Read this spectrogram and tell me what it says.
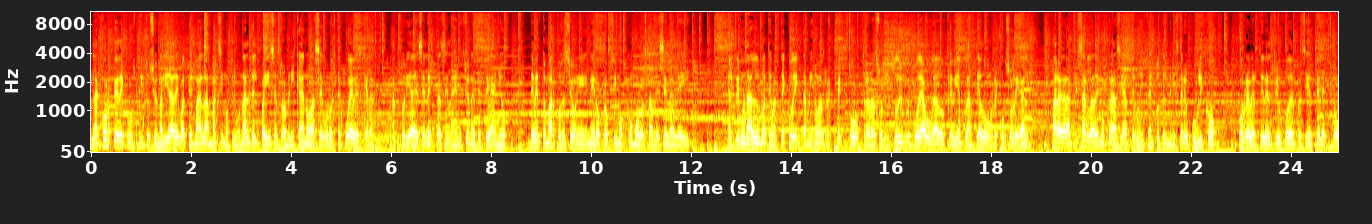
la Corte de Constitucionalidad de Guatemala, máximo tribunal del país centroamericano, aseguró este jueves que las autoridades electas en las elecciones de este año deben tomar posesión en enero próximo como lo establece la ley. El tribunal guatemalteco dictaminó al respecto tras la solicitud de un grupo de abogados que habían planteado un recurso legal para garantizar la democracia ante los intentos del Ministerio Público por revertir el triunfo del presidente electo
